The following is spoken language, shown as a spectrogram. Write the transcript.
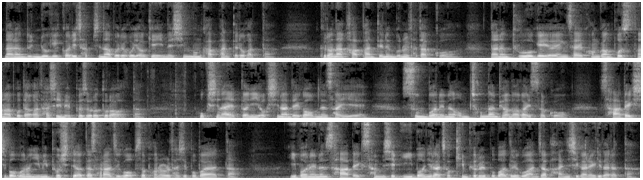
나는 눈요깃거리 잡지나 보려고 여기에 있는 신문 가판대로 갔다. 그러나 가판대는 문을 닫았고 나는 두어 개 여행사의 관광 포스터나 보다가 다시 매표소로 돌아왔다. 혹시나 했더니 역시나 내가 없는 사이에 순번에는 엄청난 변화가 있었고 415번은 이미 표시되었다 사라지고 없어 번호를 다시 뽑아야 했다. 이번에는 432번이라 적힌 표를 뽑아들고 앉아 반 시간을 기다렸다.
